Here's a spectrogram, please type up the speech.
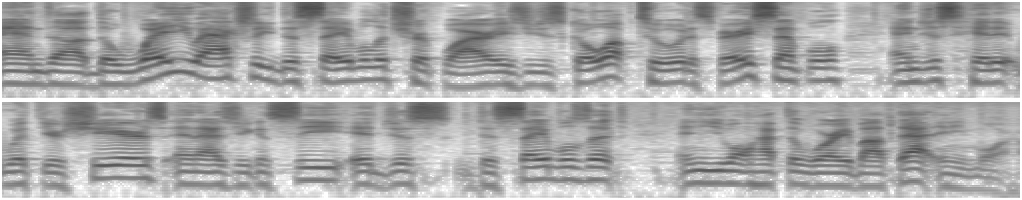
And uh, the way you actually disable a tripwire is you just go up to it. It's very simple and just hit it with your shears. And as you can see, it just disables it and you won't have to worry about that anymore.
